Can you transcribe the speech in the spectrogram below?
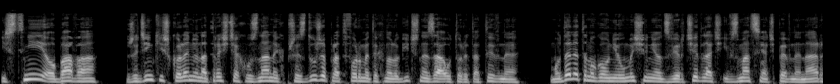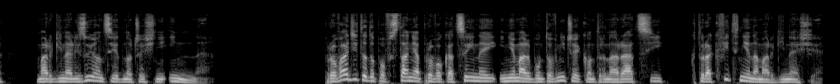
Istnieje obawa, że dzięki szkoleniu na treściach uznanych przez duże platformy technologiczne za autorytatywne, modele te mogą nieumyślnie odzwierciedlać i wzmacniać pewne nar, marginalizując jednocześnie inne. Prowadzi to do powstania prowokacyjnej i niemal buntowniczej kontrnarracji, która kwitnie na marginesie.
